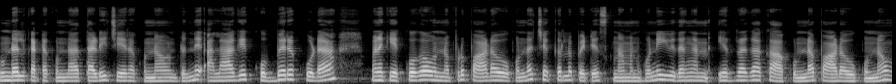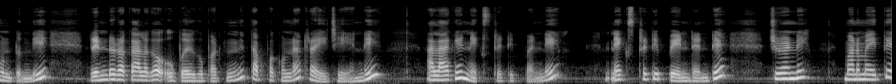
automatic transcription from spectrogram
ఉండలు కట్టకుండా తడి చేరకుండా ఉంటుంది. అలాగే కొబ్బరి కూడా మనకి ఎక్కువగా ఉన్నప్పుడు పాడవకుండా చక్కెరలో పెట్టేసుకున్నాం అనుకోండి ఈ విధంగా ఎర్రగా కాకుండా పాడవకుండా ఉంటుంది. రెండు రకాలుగా ఉపయోగపడుతుంది తప్పకుండా ట్రై చేయండి. అలాగే నెక్స్ట్ టిప్ అండి. నెక్స్ట్ టిప్ ఏంటంటే చూడండి మనమైతే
